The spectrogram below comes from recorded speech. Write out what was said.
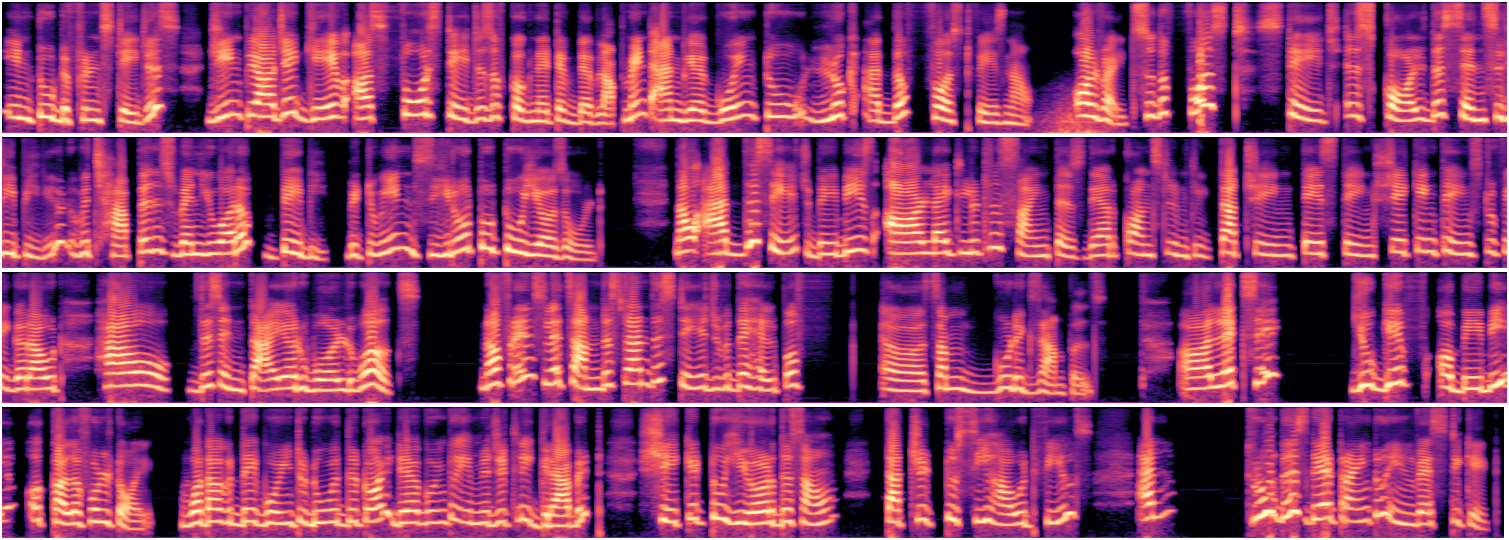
into different stages. Jean Piaget gave us four stages of cognitive development and we are going to look at the first phase now. Alright, so the first stage is called the sensory period which happens when you are a baby between 0 to 2 years old. Now, at this age, babies are like little scientists. They are constantly touching, tasting, shaking things to figure out how this entire world works. Now, friends, let's understand this stage with the help of uh, some good examples. Uh, let's say you give a baby a colorful toy. What are they going to do with the toy? They are going to immediately grab it, shake it to hear the sound, touch it to see how it feels. And through this, they are trying to investigate.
